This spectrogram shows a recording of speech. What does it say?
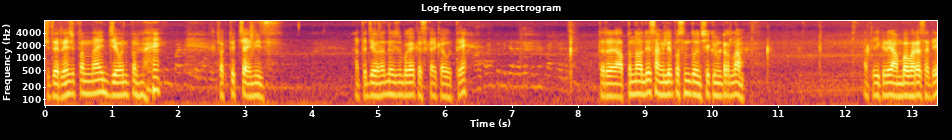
जिथे रेंज पण नाही जेवण पण नाही फक्त चायनीज आता जेवणात नियोजन बघा कसं काय काय होतं तर आपण आले सांगलीपासून दोनशे किलोमीटर लांब. आता इकडे आंबा भरासाठी.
